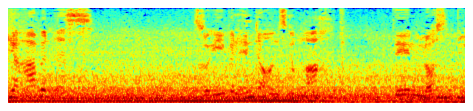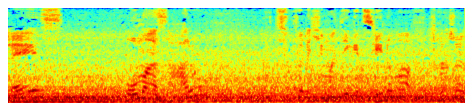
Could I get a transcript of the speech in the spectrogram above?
Wir haben es soeben hinter uns gebracht, den Lost Place Oma Salo. Hat zufällig jemand die GC-Nummer auf der Tasche?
